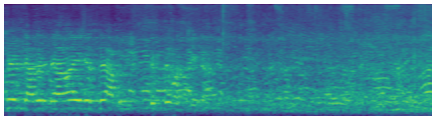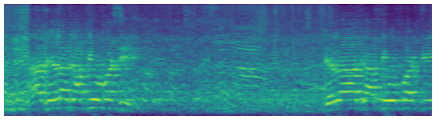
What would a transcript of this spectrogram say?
আসেন যাদের দেওয়া হয়ে গেছে, আমি দেখতে পাচ্ছি না। হ্যাঁ জেলা জাতীয় পার্টি। জেলা জাতীয় পার্টি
